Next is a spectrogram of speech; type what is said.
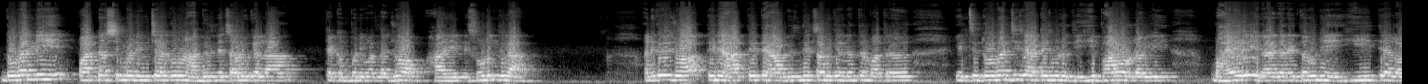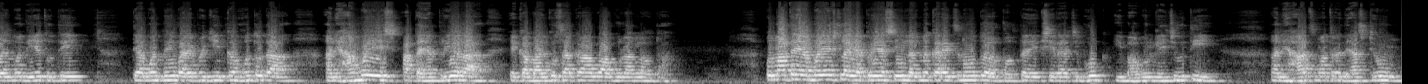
दोघांनी पार्टनरशिपमध्ये विचार करून हा बिझनेस चालू केला. त्या कंपनीमधला जॉब हा यांनी सोडून दिला. आणि त्याने जॉब त्याने हा ते हा बिझनेस चालू केल्यानंतर मात्र यांची दोघांची जी अटॅचमेंट होती ही फार वाढू लागली. बाहेर येणारे तरुणी ही त्या लॉजमध्ये येत होते. त्यामधनही बऱ्यापैकी इन्कम होत होता. आणि हा महेश आता ह्या प्रियाला एका बायकोसारखा वागू लागला होता. पण मात्र या महेशला या प्रियाशी लग्न करायचं नव्हतं. फक्त एक शरीराची भूक ही भागून घ्यायची होती. आणि हाच मात्र ध्यास ठेवून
